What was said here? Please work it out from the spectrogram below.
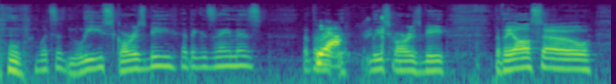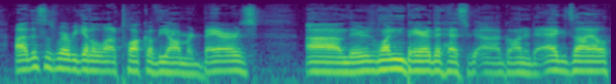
what's it? Lee Scoresby, I think his name is. is yeah. Right? Lee Scoresby. But they also. Uh, this is where we get a lot of talk of the armored bears. Um, there's one bear that has uh, gone into exile.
